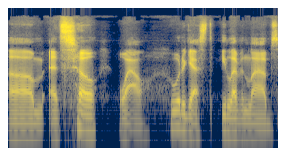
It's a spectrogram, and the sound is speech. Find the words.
Um, and so, wow, who would have guessed? 11 labs.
